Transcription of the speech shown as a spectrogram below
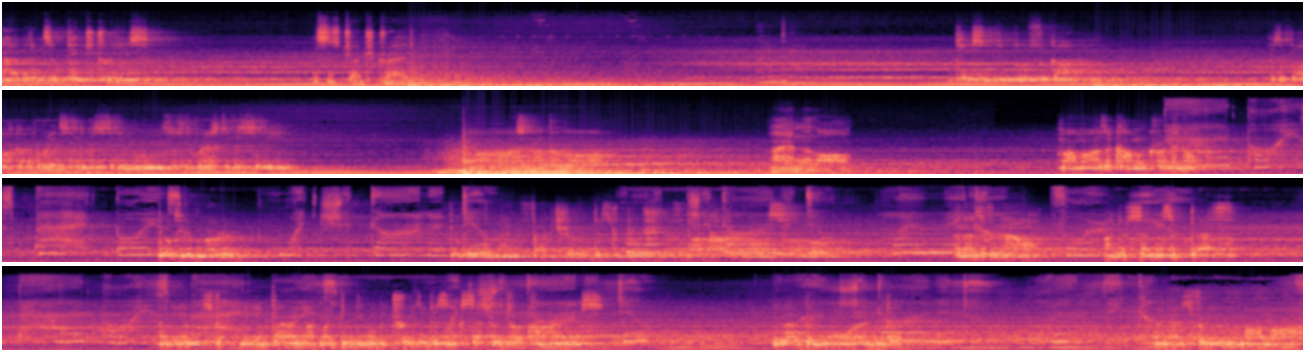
Prince of Peachtrees. This is Judge Dredd. In case you people have forgotten, as a block operates under the same rules as the rest of the city. Law is not the law. I am the law. Ma-Ma is a common criminal, Bad boys, bad boys. guilty of murder, sentence of death, any who obstruct me in carrying out my duty will be treated as an accessory to our crimes. You have been warned. gonna do when they come And as for you, Ma-Ma,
